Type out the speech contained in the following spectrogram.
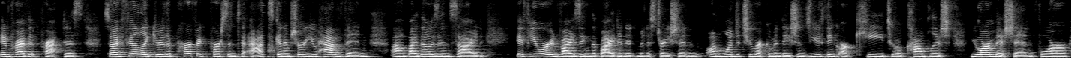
in private practice. So I feel like you're the perfect person to ask, and I'm sure you have been uh, by those inside. If you were advising the Biden administration on one to two recommendations you think are key to accomplish your mission for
